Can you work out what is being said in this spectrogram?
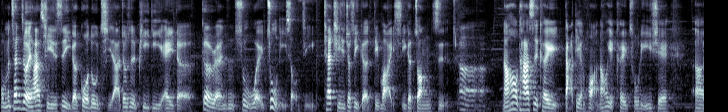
我们称之为它其实是一个过渡期啊，就是 PDA 的个人数位助理手机，它其实就是一个 device 一个装置。嗯嗯嗯。然后它是可以打电话，然后也可以处理一些。呃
